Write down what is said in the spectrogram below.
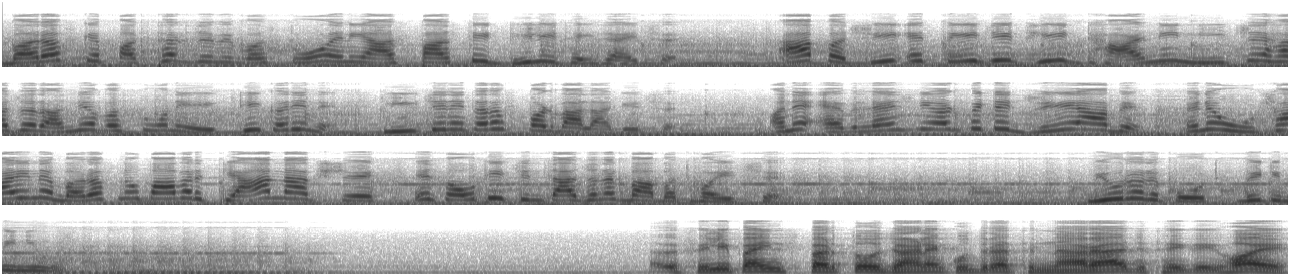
બરફ કે પથ્થર જેવી વસ્તુઓ એની આસપાસથી ઢીલી થઈ જાય છે. આ પછી એ તેજીથી ઢાળની નીચે હાજર અન્ય વસ્તુઓને એકઠી કરીને નીચેની તરફ પડવા લાગે છે. અને એવલેન્ચની અડફેટે જે આવે, એને ઉછાળીને બરફનો પાવર ક્યાં નાખશે એ સૌથી ચિંતાજનક બાબત હોય છે. Bureau report VTV news. Philippines પર તો જાણે કુદરત નારાજ થઈ ગઈ હોય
